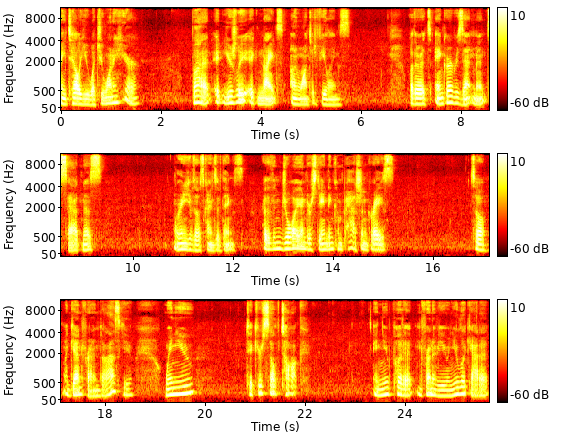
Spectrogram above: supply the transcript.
may tell you what you want to hear, but it usually ignites unwanted feelings. Whether it's anger, resentment, sadness, or any of those kinds of things rather than joy, understanding, compassion, grace. So, again, friend, I'll ask you when you take your self talk and you put it in front of you and you look at it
